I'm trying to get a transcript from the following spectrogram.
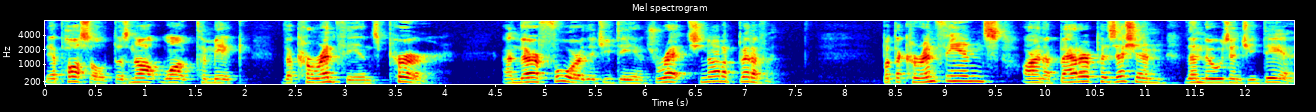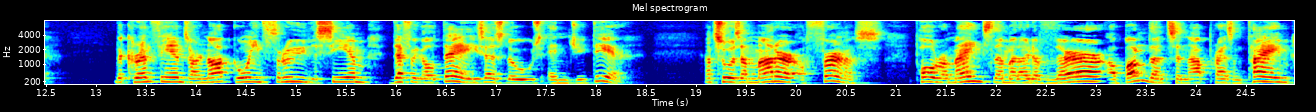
The apostle does not want to make the Corinthians poor, and therefore the Judeans rich, not a bit of it. But the Corinthians are in a better position than those in Judea the Corinthians are not going through the same difficult days as those in Judea. And so, as a matter of fairness, Paul reminds them that out of their abundance in that present time,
